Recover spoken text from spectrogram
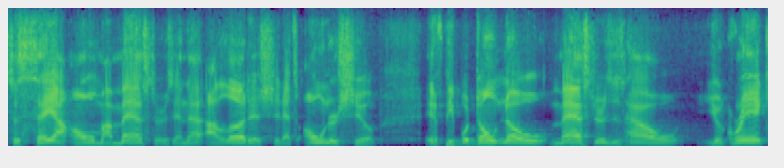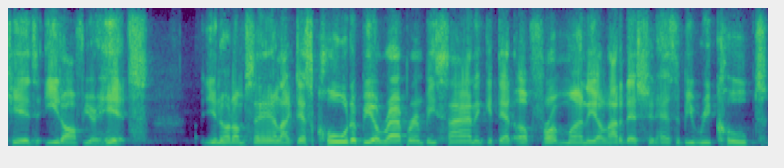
to say I own my masters, and that I love that shit. That's ownership. If people don't know, masters is how your grandkids eat off your hits. You know what I'm saying? Like that's cool to be a rapper and be signed and get that upfront money. A lot of that shit has to be recouped.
